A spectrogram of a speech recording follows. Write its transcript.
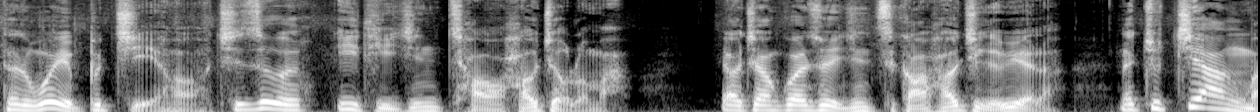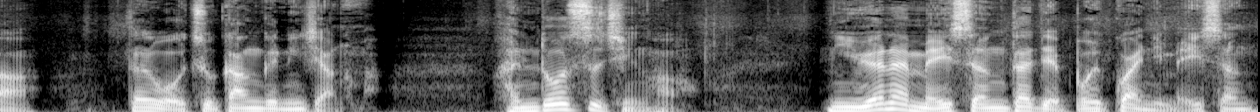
但是我也不解哈。其实这个议题已经吵好久了嘛，要降关税已经搞好几个月了。那就降嘛，但是我就刚跟你讲了嘛，很多事情哈，你原来没升，大家也不会怪你没升，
